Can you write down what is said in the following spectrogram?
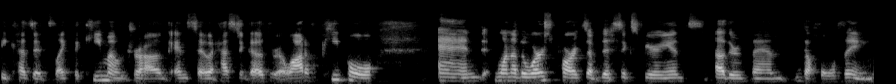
because it's like the chemo drug, and so it has to go through a lot of people. And one of the worst parts of this experience, other than the whole thing,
